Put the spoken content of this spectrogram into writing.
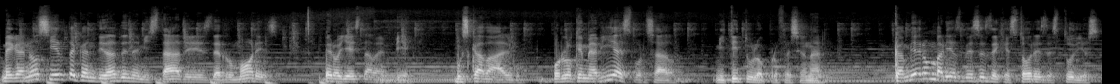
me ganó cierta cantidad de enemistades, de rumores, pero ya estaba en pie. Buscaba algo, por lo que me había esforzado, mi título profesional. Cambiaron varias veces de gestores de estudios.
